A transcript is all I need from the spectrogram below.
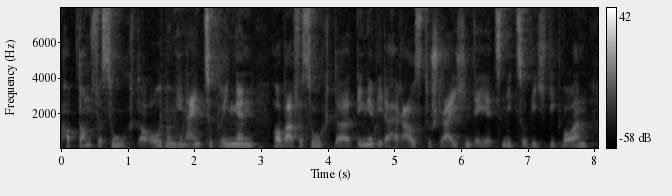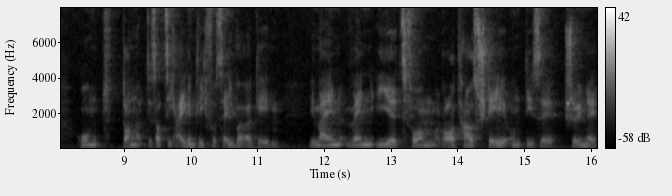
habe dann versucht, Ordnung hineinzubringen, habe auch versucht, äh, Dinge wieder herauszustreichen, die jetzt nicht so wichtig waren. Und dann, das hat sich eigentlich von selber ergeben. Ich meine, wenn ich jetzt vorm Rathaus stehe und diese schöne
